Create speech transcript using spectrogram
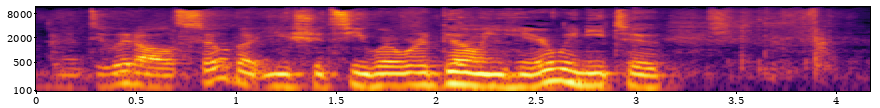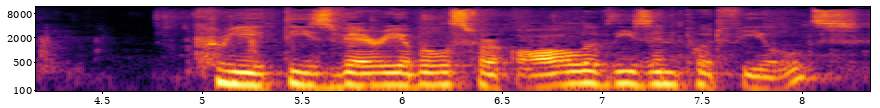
I'm going to do it also, but you should see where we're going here. We need to create these variables for all of these input fields.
